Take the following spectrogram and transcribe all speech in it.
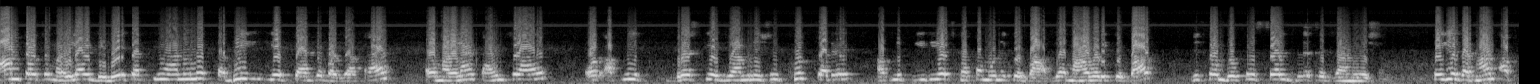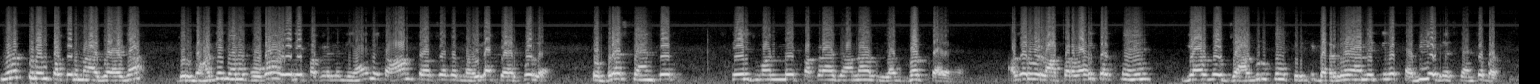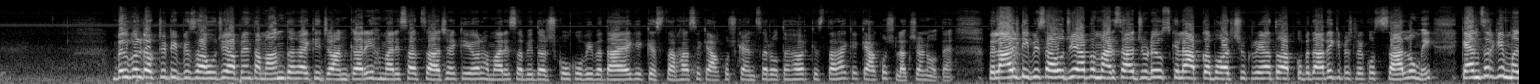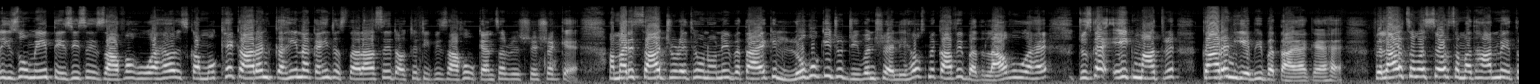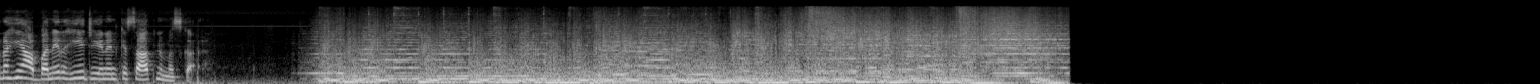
आमतौर से महिलाएँ डिले करती हैं आने में, तभी ये कैंसर बढ़ जाता है और महिलाएँ टाइम से आए और अपनी ब्रेस्ट की एग्जामिनेशन खुद करे, अपने पीरियड खत्म होने के बाद या महावरी के बाद, जिसको हम बोलते हैं सेल्फ ब्रेस्ट एग्जामिनेशन तो ये गठान अपना तुरंत पकड़ में आ जाएगा दुर्भाग्यजनक होगा, अगर ये पकड़ में नहीं आए, नहीं तो आमतौर से अगर महिला केयरफुल है तो ब्रेस्ट कैंसर स्टेज वन में पकड़ा जाना लगभग तय है। अगर वो लापरवाही करते हैं या वो जागरूक है, फिर भी डर रहे आने के लिए, तभी ये ब्रेस्ट कैंसर बढ़ती है। बिल्कुल, डॉक्टर टीपी साहू जी, आपने तमाम तरह की जानकारी हमारे साथ साझा की और हमारे सभी दर्शकों को भी बताया कि किस तरह से क्या कुछ कैंसर होता है और किस तरह के क्या कुछ लक्षण होते हैं। फ़िलहाल, टीपी साहू जी, आप हमारे साथ जुड़े, उसके लिए आपका बहुत शुक्रिया। तो आपको बता दें कि पिछले कुछ सालों में कैंसर के मरीजों में तेज़ी से इजाफा हुआ है और इसका मुख्य कारण कहीं ना कहीं जिस तरह से डॉक्टर टीपी साहू, कैंसर विशेषज्ञ, हमारे साथ जुड़े थे, उन्होंने बताया कि लोगों की जो जीवन शैली है, उसमें काफ़ी बदलाव हुआ है, जिसका एकमात्र कारण ये भी बताया गया है। फ़िलहाल, समस्या और समाधान में इतना ही, आप बने रहिए जेएनएन के साथ नमस्कार।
